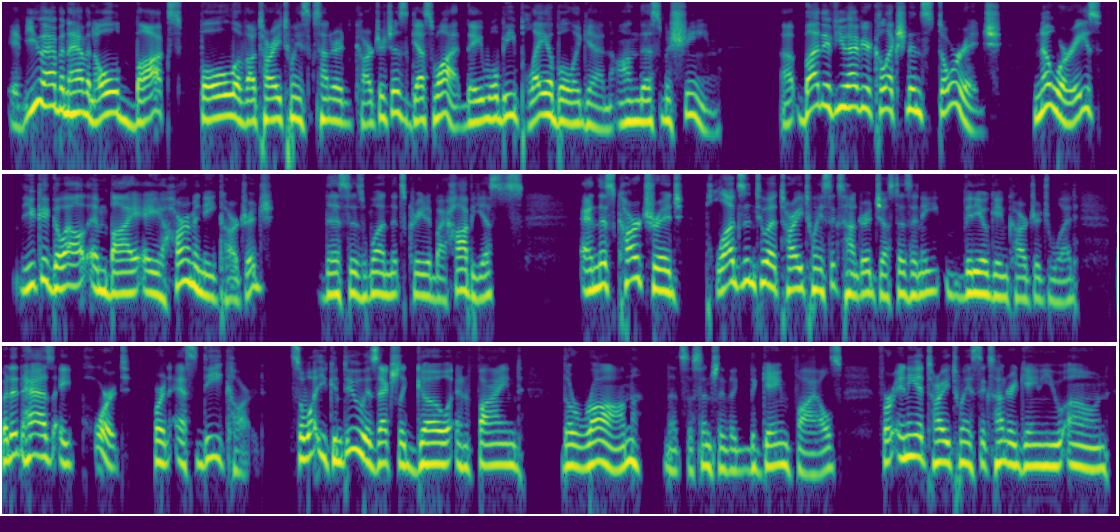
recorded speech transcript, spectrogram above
if you happen to have an old box full of Atari 2600 cartridges, guess what? They will be playable again on this machine. Uh, but if you have your collection in storage, no worries. You could go out and buy a Harmony cartridge. This is one that's created by hobbyists. And this cartridge plugs into Atari 2600 just as any video game cartridge would, but it has a port for an SD card. So what you can do is actually go and find the ROM, that's essentially the, the game files, for any Atari 2600 game you own,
